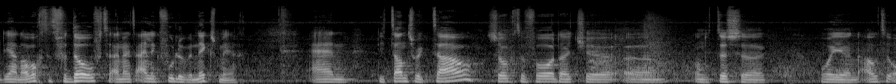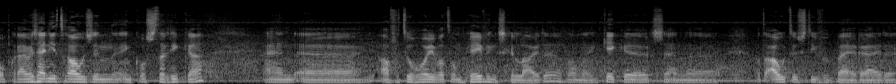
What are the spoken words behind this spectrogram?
ja, dan wordt het verdoofd en uiteindelijk voelen we niks meer. En die Tantric Tao zorgt ervoor dat je ehm, ondertussen hoor je een auto oprijden. We zijn hier trouwens in, in Costa Rica. En eh, af en toe hoor je wat omgevingsgeluiden van eh, kikkers en wat auto's die voorbij rijden.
